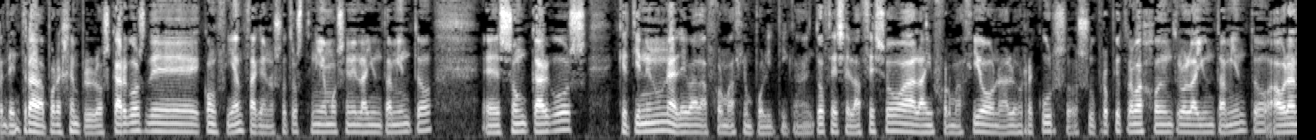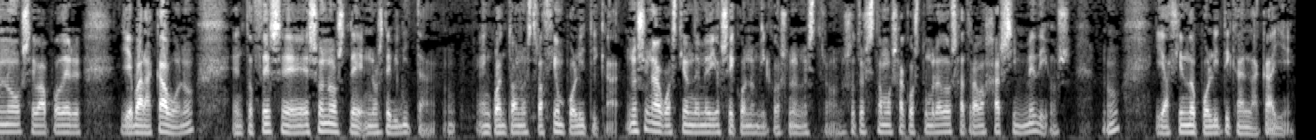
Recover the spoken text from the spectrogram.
de entrada, por ejemplo, los cargos de confianza que nosotros teníamos en el ayuntamiento eh, son cargos que tienen una elevada formación política. Entonces, el acceso a la información, a los recursos, su propio trabajo dentro del ayuntamiento, ahora no se va a poder llevar a cabo, ¿no? Entonces, eh, eso nos, nos debilita en cuanto a nuestra acción política. No es una cuestión de medios económicos lo nuestro. Nosotros estamos acostumbrados a trabajar sin medios, ¿no? Y haciendo política en la calle.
